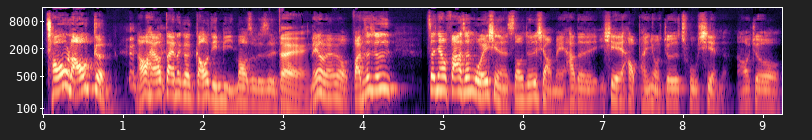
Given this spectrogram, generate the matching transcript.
超老梗，然后还要戴那个高顶礼帽，是不是？对，没有没有没有，反正就是正要发生危险的时候，就是小梅她的一些好朋友就是出现了，然后就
